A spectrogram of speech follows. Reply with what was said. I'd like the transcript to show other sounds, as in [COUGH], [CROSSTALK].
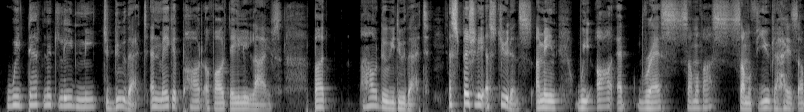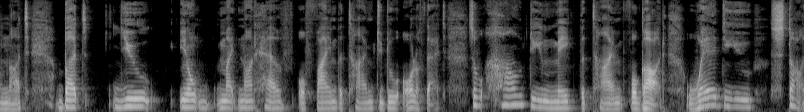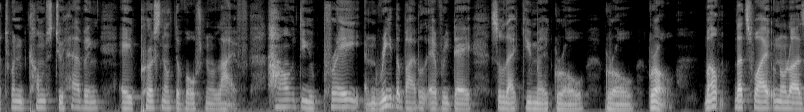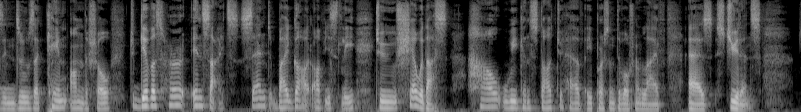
we definitely need to do that and make it part of our daily lives. But how do we do that? especially as students. I mean, we are at rest, some of us, some of you guys, I'm not, but you, you know, might not have or find the time to do all of that. So how do you make the time for God? Where do you start when it comes to having a personal devotional life? How do you pray and read the Bible every day so that you may grow, grow, grow? Well, that's why Nolwazi Nzuza came on the show to give us her insights, sent by God, obviously, to share with us how we can start to have a personal devotional life as students.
